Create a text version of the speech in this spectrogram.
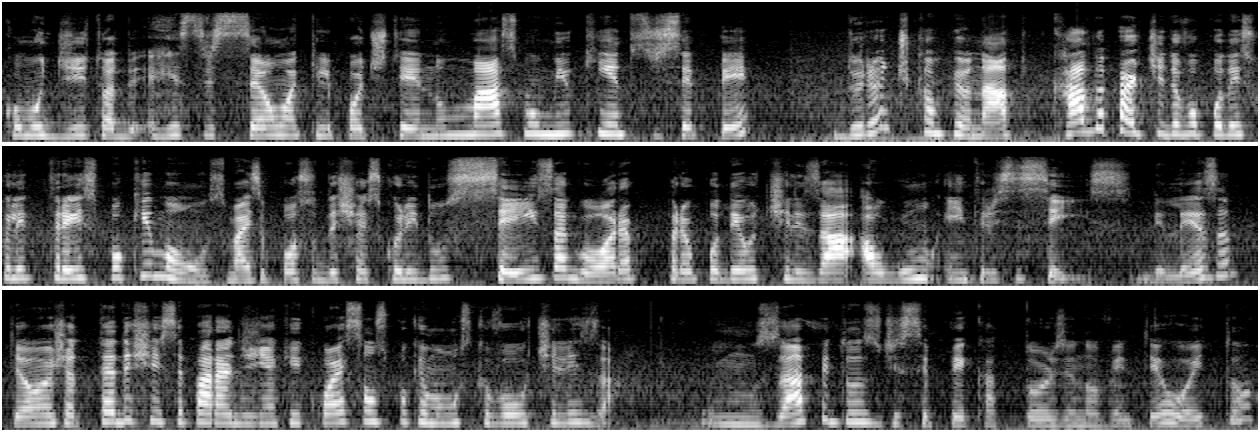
Como dito, a restrição é que ele pode ter no máximo 1500 de CP. Durante o campeonato, cada partida eu vou poder escolher três pokémons, mas eu posso deixar escolhido seis agora para eu poder utilizar algum entre esses seis, beleza? Então eu já até deixei separadinho aqui quais são os pokémons que eu vou utilizar. Um Zapdos de CP 1498.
